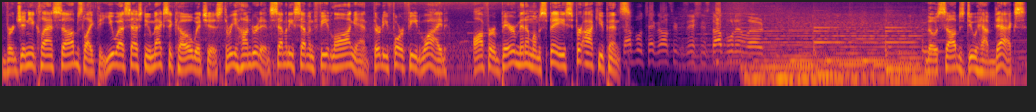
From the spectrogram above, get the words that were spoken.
Virginia class subs like the USS New Mexico, which is 377 feet long and 34 feet wide, offer bare minimum space for occupants. Stop, check all three positions. Stop, and load. Though subs do have decks,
